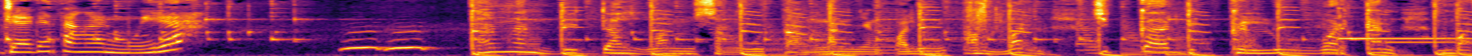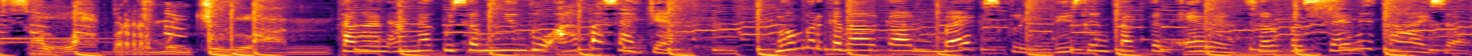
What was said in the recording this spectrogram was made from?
Jaga tanganmu ya. Tangan di dalam saku tangan yang paling aman Jika dikeluarkan masalah bermunculan Tangan anak bisa menyentuh apa saja. Memperkenalkan Max Clean Disinfectant Air and Surface Sanitizer.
